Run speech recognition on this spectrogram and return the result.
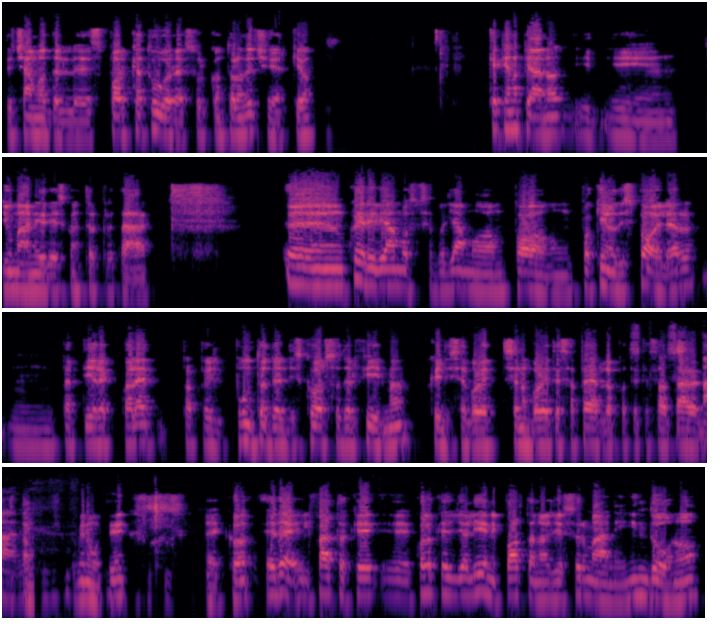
diciamo, delle sporcature sul contorno del cerchio, che piano piano i, i, gli umani riescono a interpretare. Eh, qui arriviamo, se vogliamo, a un, po', un pochino di spoiler mh, mm, per dire qual è proprio il punto del discorso del film, quindi se, volete, se non volete saperlo potete saltare 5 minuti. Ecco, ed è il fatto che eh, quello che gli alieni portano agli esseri umani in dono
